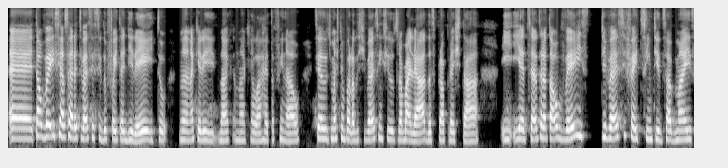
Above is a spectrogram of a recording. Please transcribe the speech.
É, talvez se a série tivesse sido feita direito, na, naquele, na, naquela reta final, se as últimas temporadas tivessem sido trabalhadas para prestar e, e etc., talvez tivesse feito sentido, sabe? Mas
